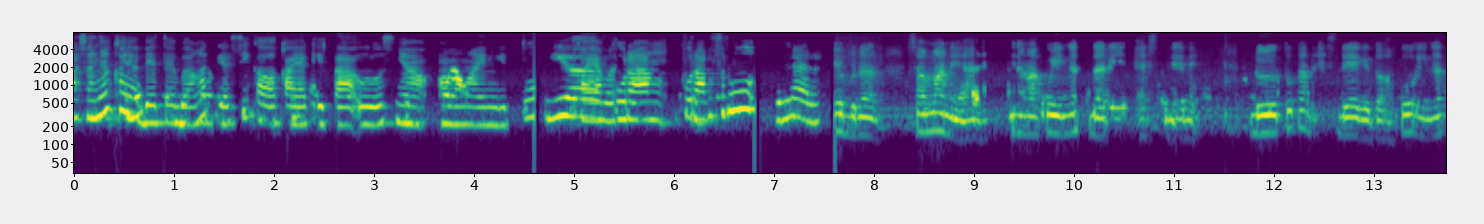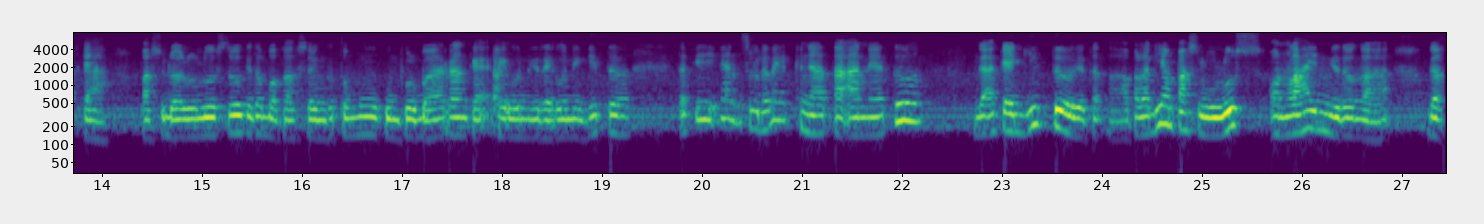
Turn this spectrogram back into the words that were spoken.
rasanya kayak bete banget ya sih kalau kayak kita urusnya online gitu. Iya, Kayak Mas. kurang kurang seru. bener. Iya benar, sama nih ya. Yang aku ingat dari SD nih. Dulu tuh kan SD gitu, aku ingat kayak pas sudah lulus tuh kita bakal sering ketemu, kumpul bareng kayak reuni-reuni gitu. Tapi kan sebenarnya kenyataannya tuh nggak kayak gitu gitu. Apalagi yang pas lulus online gitu, nggak nggak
